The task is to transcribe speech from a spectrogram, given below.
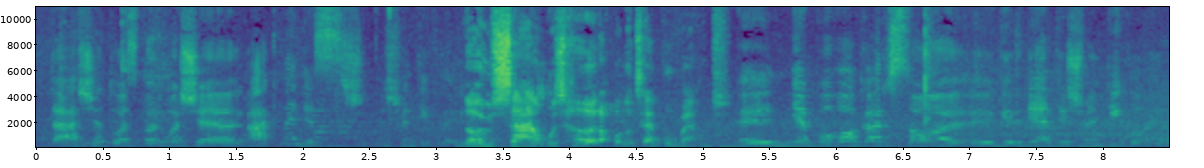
aptašė tuos paruošė akmenis šventyklai, no sound was heard up on the temple mount. nebuvo garso girdėti šventykloje.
